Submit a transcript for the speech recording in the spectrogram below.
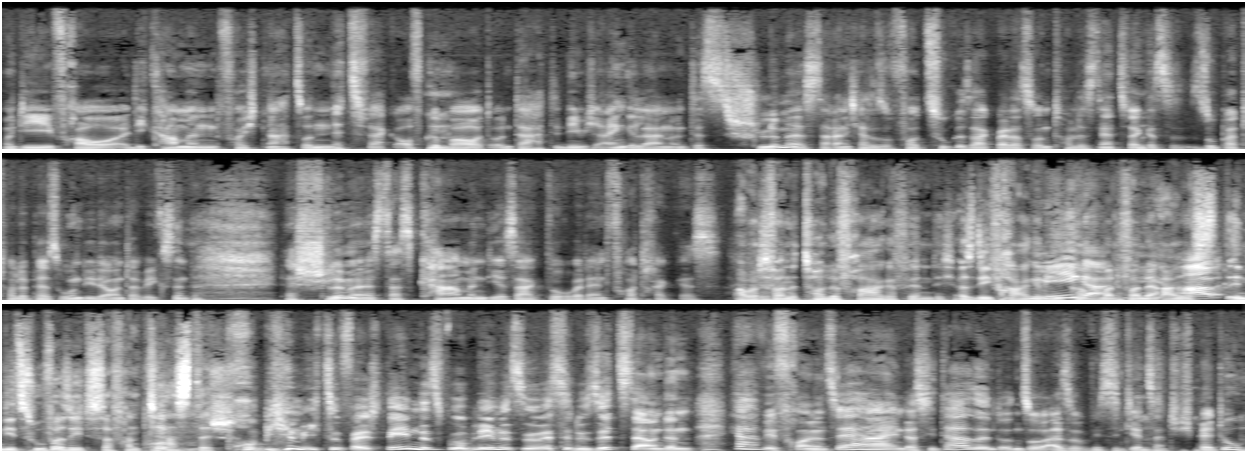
Und die Frau, die Carmen Feuchtner, hat so ein Netzwerk aufgebaut mhm. und da hatte die mich eingeladen. Und das Schlimme ist daran, ich hatte sofort zugesagt, weil das so ein tolles Netzwerk mhm. ist, super tolle Personen, die da unterwegs sind. Das Schlimme ist, dass Carmen dir sagt, worüber dein Vortrag ist. Aber das war eine tolle Frage, finde ich. Also die Frage, Mega. wie kommt man von der Angst in die Zuversicht, ist doch fantastisch. Pro, probier mich zu verstehen. Das Problem ist so, weißt du, du sitzt da und dann, ja, wir freuen uns sehr, rein, dass Sie da sind und so. Also wir sind jetzt natürlich per Du.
